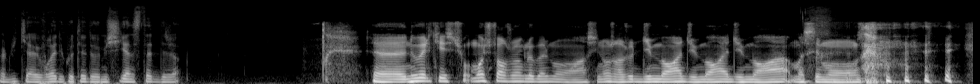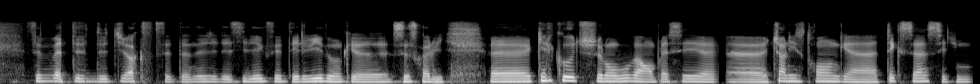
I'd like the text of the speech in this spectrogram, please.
Lui qui a œuvré du côté de Michigan State déjà. Euh, nouvelle question. Moi, je te rejoins globalement. Hein. Sinon, je rajoute du Mora, du Mora, du Mora. Moi, c'est mon, c'est ma tête de Turc cette année. J'ai décidé que c'était lui, donc euh, ce sera lui. Euh, quel coach, selon vous, va remplacer Charlie Strong à Texas? C'est une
